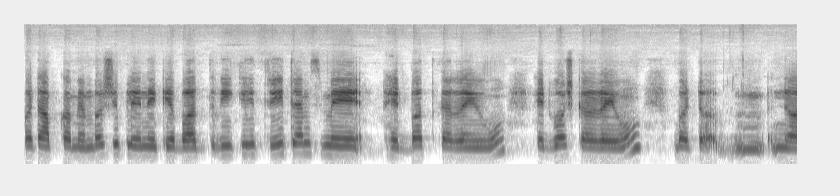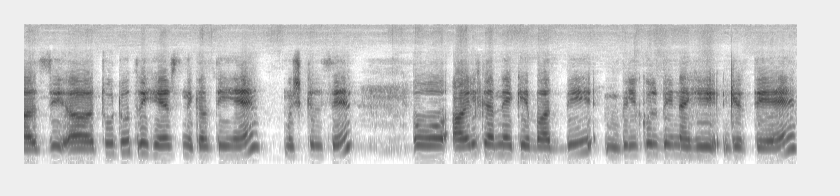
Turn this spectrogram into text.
बट आपका मेंबरशिप लेने के बाद वीकली थ्री टाइम्स में हेड बाथ कर रही हूँ हेड वॉश कर रही हूँ। But two two three hairs निकलती है मुश्किल से। वो ऑयल करने के बाद भी बिल्कुल भी नहीं गिरते हैं।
